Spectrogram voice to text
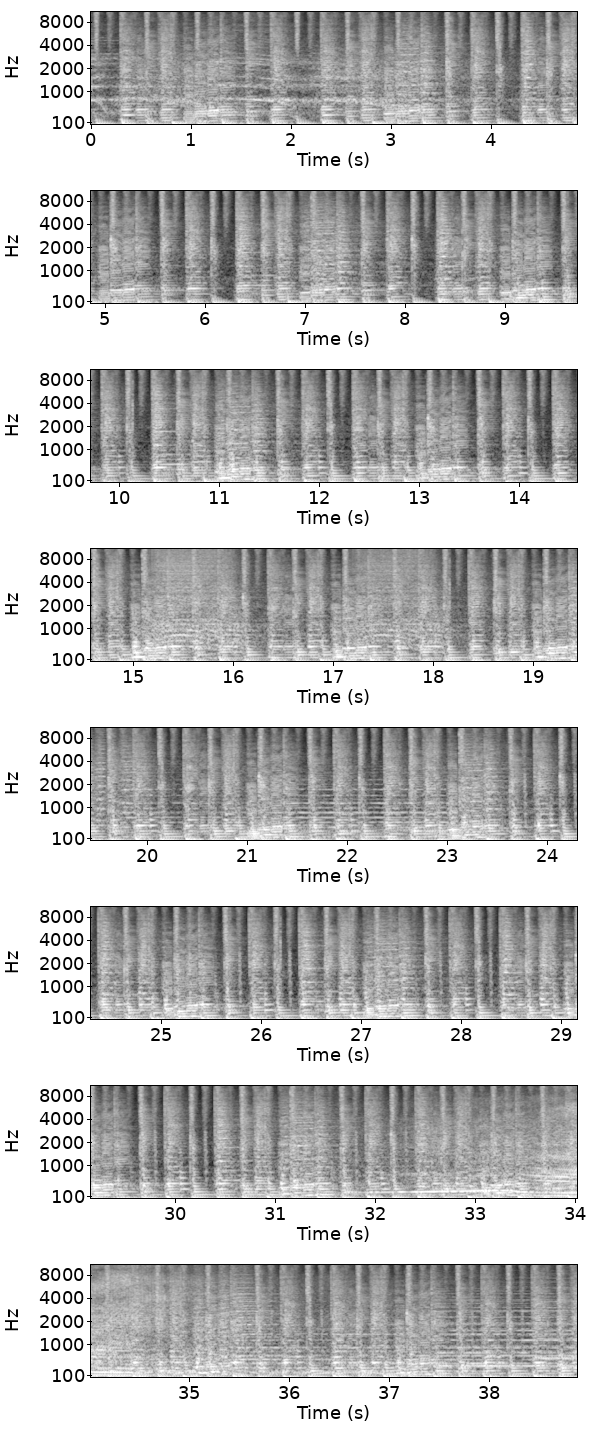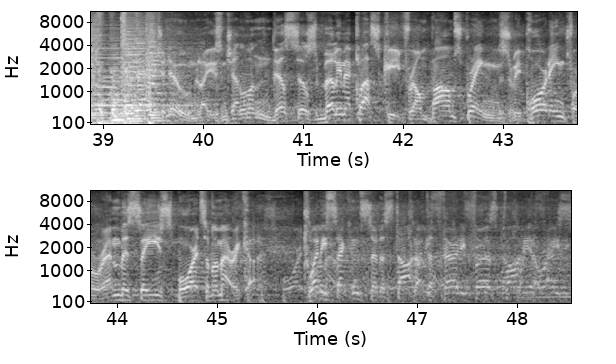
McCluskey from Palm Springs reporting for Embassy Sports of America. 20 seconds to the start of the 31st Formula race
